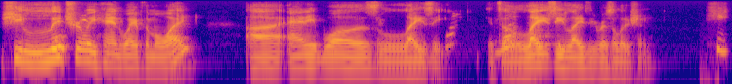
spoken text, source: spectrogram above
She literally hand waved them away, uh, and it was lazy. It's a lazy, lazy resolution. She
